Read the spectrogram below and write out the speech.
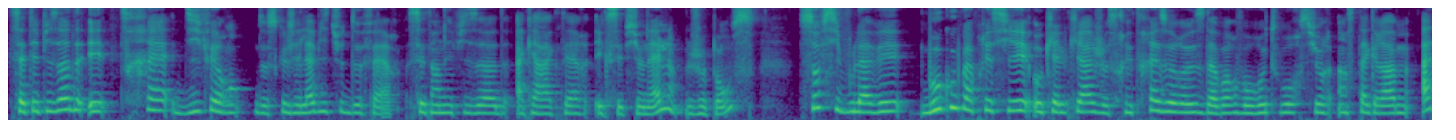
Cet épisode est très différent de ce que j'ai l'habitude de faire. C'est un épisode à caractère exceptionnel, je pense. Sauf si vous l'avez beaucoup apprécié, auquel cas je serai très heureuse d'avoir vos retours sur Instagram at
